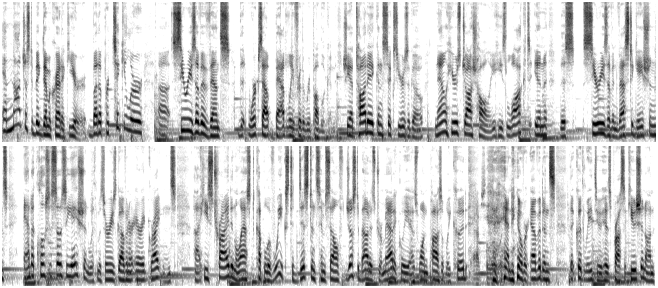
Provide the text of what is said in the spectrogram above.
And not just a big Democratic year, but a particular uh, series of events that works out badly for the Republican. She had Todd Akin six years ago. Now here's Josh Hawley. He's locked in this series of investigations and a close association with Missouri's Governor Eric Greitens. Uh, he's tried in the last couple of weeks to distance himself just about as dramatically as one possibly could, Absolutely. handing over evidence that could lead to his prosecution on,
